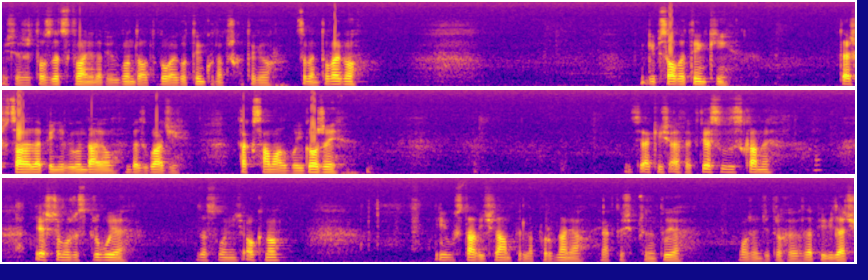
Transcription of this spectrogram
myślę, że to zdecydowanie lepiej wygląda od gołego tynku, na przykład tego cementowego. Gipsowe tynki też wcale lepiej nie wyglądają bez gładzi. Tak samo albo i gorzej. Więc jakiś efekt jest uzyskany. Jeszcze może spróbuję zasłonić okno i ustawić lampy dla porównania jak to się prezentuje. Może będzie trochę lepiej widać.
